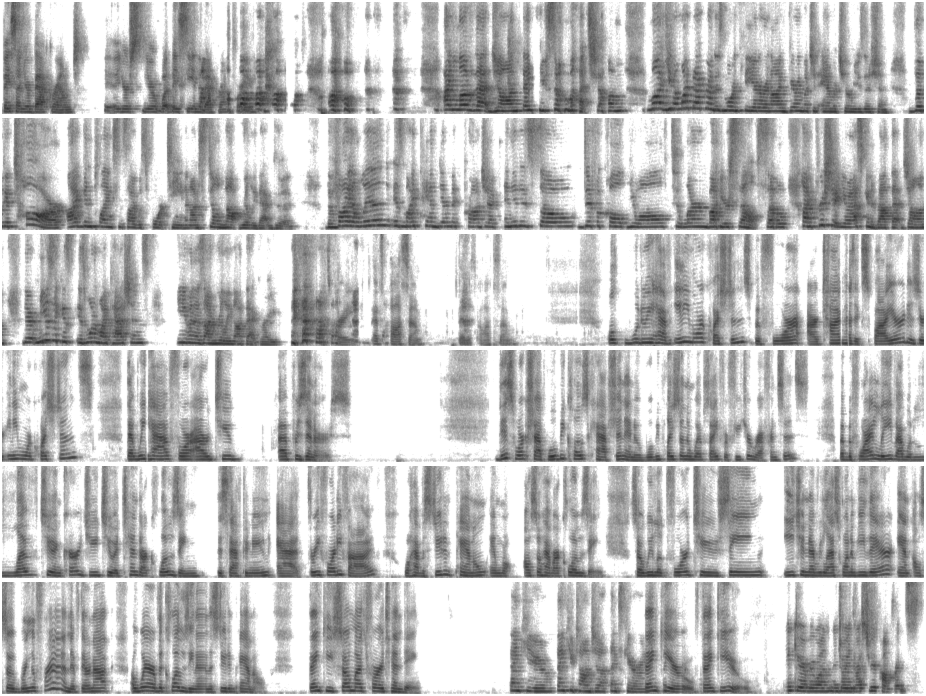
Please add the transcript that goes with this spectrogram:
based on your background, your, your what they see in the background for you. oh, I love that, John. Thank you so much. Um, my, you know, my background is more in theater and I'm very much an amateur musician. The guitar I've been playing since I was 14 and I'm still not really that good. The violin is my pandemic project and it is so difficult, you all, to learn by yourself. So I appreciate you asking about that, John. There, music is, is one of my passions, even as I'm really not that great. That's great. That's awesome. That is awesome. Well, would we have any more questions before our time has expired? Is there any more questions that we have for our two uh, presenters? This workshop will be closed caption and it will be placed on the website for future references. But before I leave, I would love to encourage you to attend our closing this afternoon at 3:45. We'll have a student panel and we'll also have our closing. So we look forward to seeing each and every last one of you there and also bring a friend if they're not aware of the closing and the student panel. Thank you so much for attending. Thank you. Thank you, Tanja. Thanks, Carrie. Thank you. Thank you. Thank you, everyone. Enjoy the rest of your conference.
